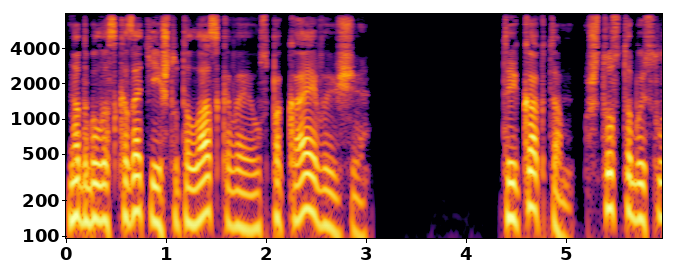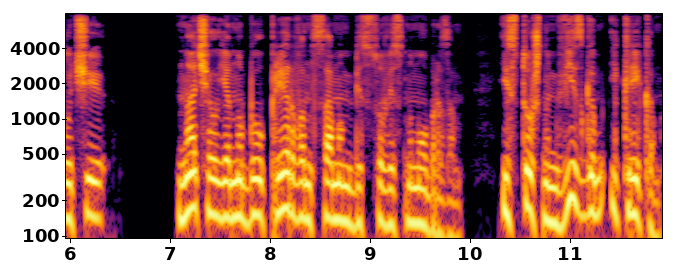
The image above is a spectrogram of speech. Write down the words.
Надо было сказать ей что-то ласковое, успокаивающее. «Ты как там? Что с тобой случи...» Начал я, но был прерван самым бессовестным образом. Истошным визгом и криком.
